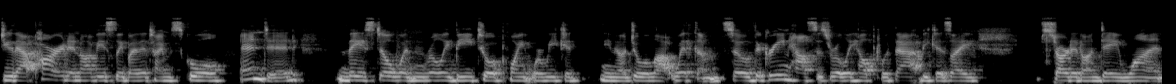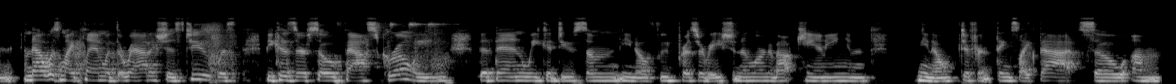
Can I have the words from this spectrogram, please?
do that part and obviously by the time school ended they still wouldn't really be to a point where we could you know do a lot with them so the greenhouse has really helped with that because i started on day one. And that was my plan with the radishes too, was because they're so fast growing that then we could do some, you know, food preservation and learn about canning and you know different things like that so um,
